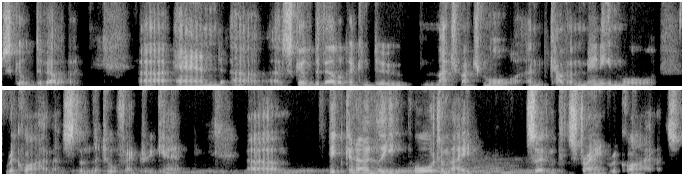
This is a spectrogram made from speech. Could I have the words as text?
skilled developer. Uh, and uh, a skilled developer can do much, much more and cover many more requirements than the tool factory can. Um, it can only automate certain constrained requirements.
